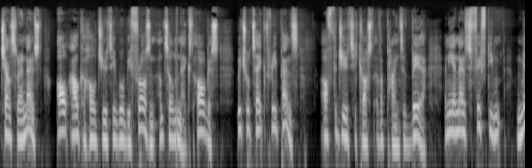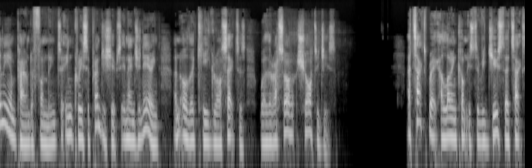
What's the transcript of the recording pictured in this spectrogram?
Chancellor announced all alcohol duty will be frozen until next August, which will take three pence off the duty cost of a pint of beer, and he announced 50 million pound of funding to increase apprenticeships in engineering and other key growth sectors where there are shortages. A tax break allowing companies to reduce their tax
